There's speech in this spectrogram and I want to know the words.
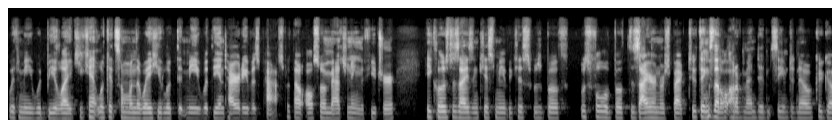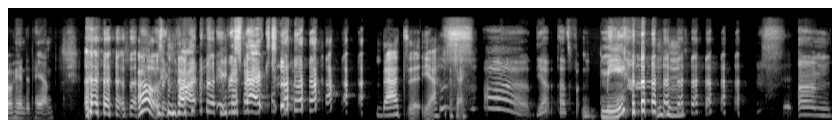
with me would be like. You can't look at someone the way he looked at me with the entirety of his past without also imagining the future. He closed his eyes and kissed me. The kiss was both was full of both desire and respect, two things that a lot of men didn't seem to know could go hand in hand. Oh, was like, hot respect. that's it yeah okay Uh, yep, that's fun. me. Mhm. um,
